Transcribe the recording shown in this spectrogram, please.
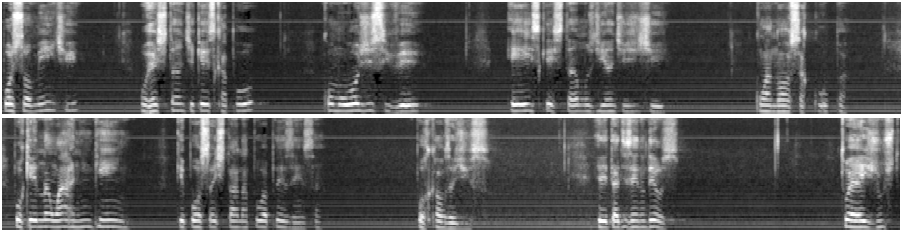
pois somente o restante que escapou, como hoje se vê, Eis que estamos diante de Ti com a nossa culpa, porque não há ninguém que possa estar na Tua presença por causa disso. Ele está dizendo: Deus, tu és justo.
